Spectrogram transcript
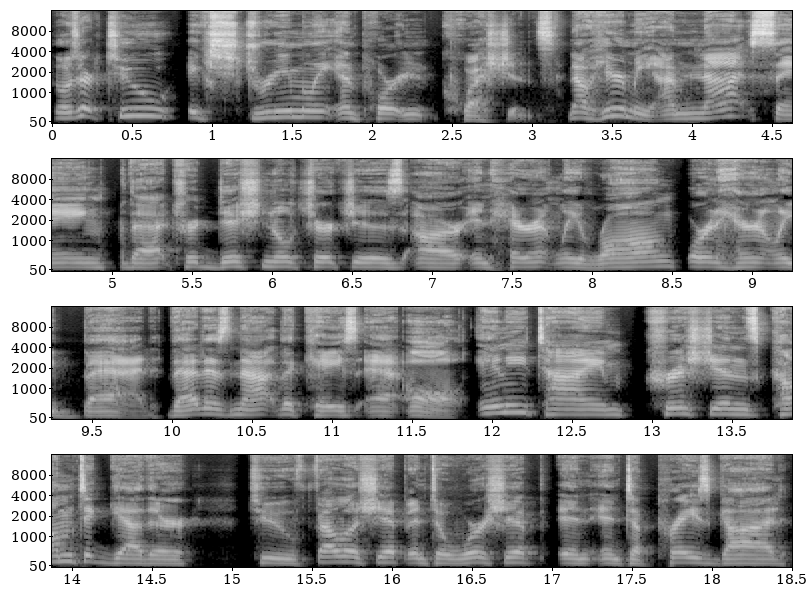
Those are two extremely important questions. Now, hear me, I'm not saying that traditional churches are inherently wrong or inherently bad. That is not the case at all. Anytime Christians come together, to fellowship and to worship and, and to praise God,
